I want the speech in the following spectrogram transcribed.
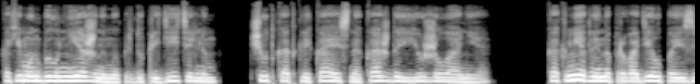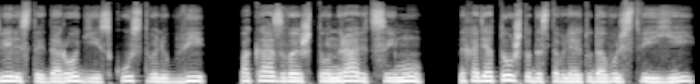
каким он был нежным и предупредительным, чутко откликаясь на каждое ее желание, как медленно проводил по извилистой дороге искусства любви, показывая, что нравится ему, находя то, что доставляет удовольствие ей,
